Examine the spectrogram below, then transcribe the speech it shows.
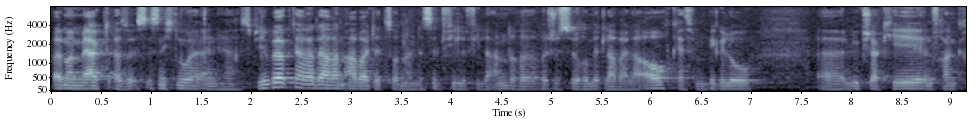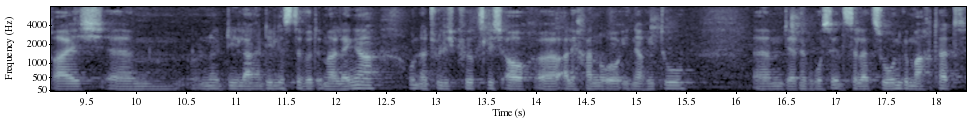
weil man merkt, also es ist nicht nur ein Herr Spielberg, der daran arbeitet, sondern es sind viele, viele andere Regisseure mittlerweile auch, Catherine Bigelow, äh, Luc Jacquet in Frankreich, ähm, ne, die, lange, die Liste wird immer länger und natürlich kürzlich auch äh, Alejandro Inarritu, ähm, der eine große Installation gemacht hat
